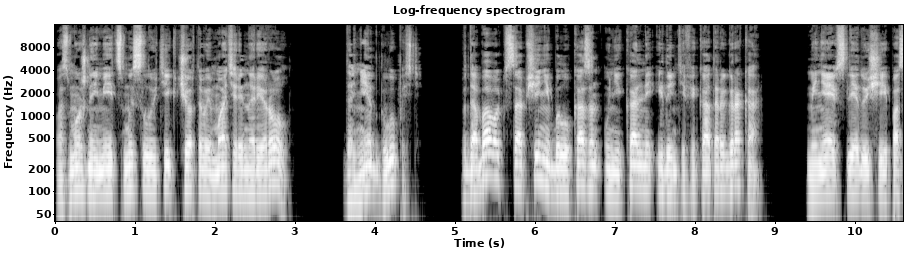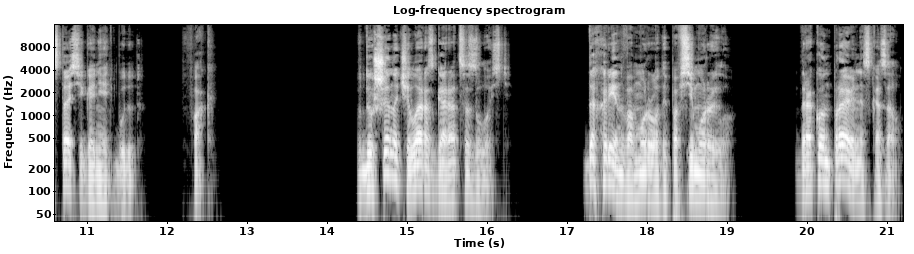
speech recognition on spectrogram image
Возможно, имеет смысл уйти к чертовой матери на реролл? Да нет, глупость. Вдобавок в сообщении был указан уникальный идентификатор игрока. Меня и в следующей ипостаси гонять будут. Фак. В душе начала разгораться злость. Да хрен вам, уроды, по всему рылу. Дракон правильно сказал.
